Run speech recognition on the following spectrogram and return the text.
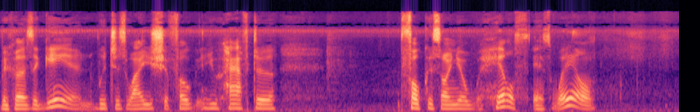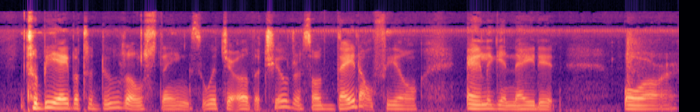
Because again which is why you should focus you have to focus on your health as well to be able to do those things with your other children so they don't feel alienated or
